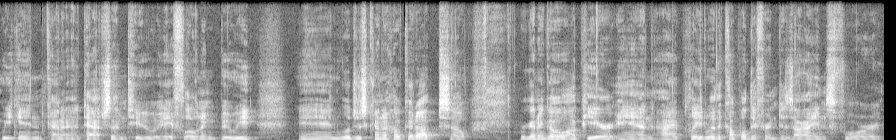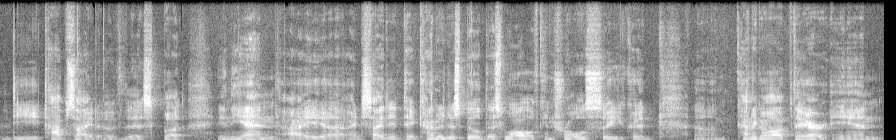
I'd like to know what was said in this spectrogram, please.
we can kind of attach them to a floating buoy and we'll just kind of hook it up. So we're going to go up here and I played with a couple different designs for the top side of this, but in the end I, uh, I decided to kind of just build this wall of controls so you could um, kind of go up there and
